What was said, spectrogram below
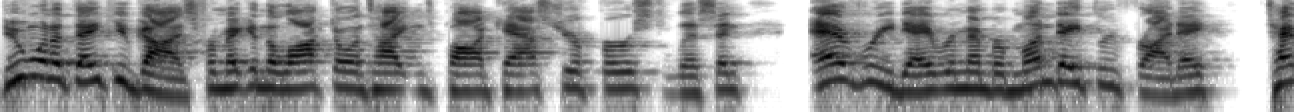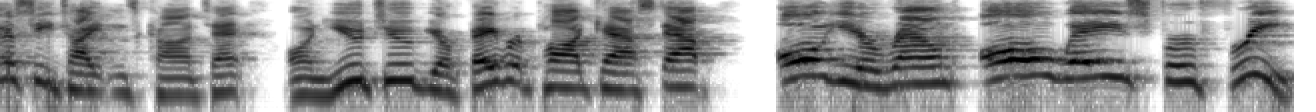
Do want to thank you guys for making the Locked On Titans podcast your first listen every day. Remember, Monday through Friday, Tennessee Titans content on YouTube, your favorite podcast app, all year round, always for free.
